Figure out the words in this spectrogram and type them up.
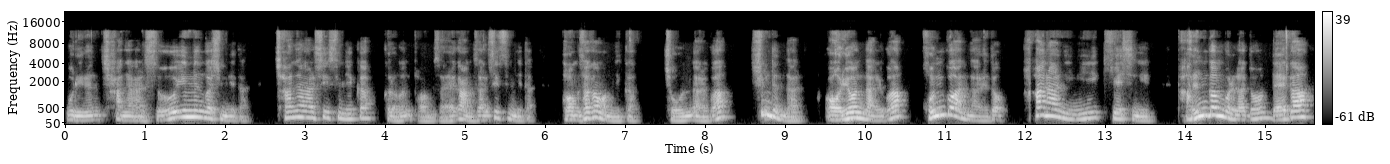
우리는 찬양할 수 있는 것입니다. 찬양할 수 있습니까? 그러면 범사에 감사할 수 있습니다. 범사가 뭡니까? 좋은 날과 힘든 날, 어려운 날과 곤고한 날에도 하나님이 계시니 다른 건 몰라도 내가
